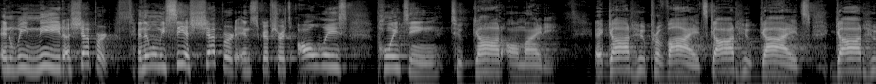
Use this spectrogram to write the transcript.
and we need a shepherd. And then when we see a shepherd in Scripture, it's always pointing to God Almighty. God who provides, God who guides, God who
